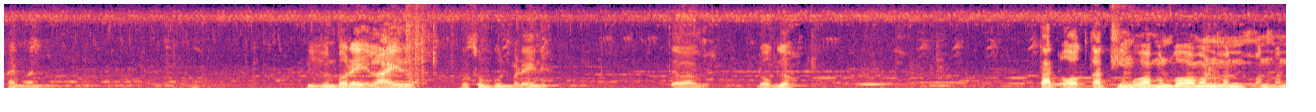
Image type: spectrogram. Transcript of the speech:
พันมันนี่มันบ่ได้หลายเลยบ่สมบูรณ์บ่ได้นี่แต่ว่าดกอยู่ตัดออกตัดทิ้งเพราะว่ามันบ่มันมันมันมัน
